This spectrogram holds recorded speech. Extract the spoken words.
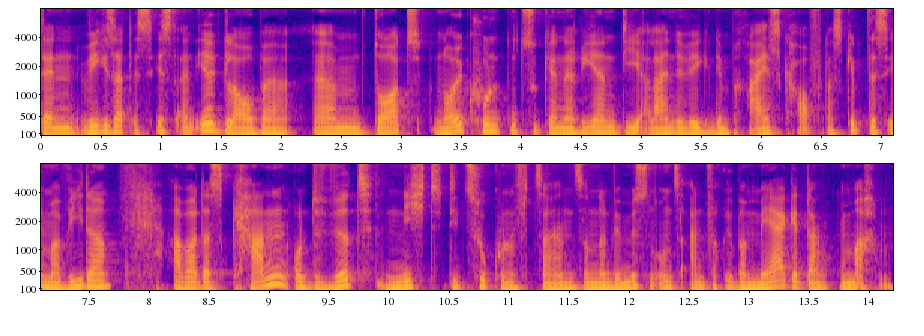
Denn wie gesagt, es ist ein Irrglaube, ähm, dort Neukunden zu generieren, die alleine wegen dem Preis kaufen. Das gibt es immer wieder, aber das kann und wird nicht die Zukunft sein, sondern wir müssen uns einfach über mehr Gedanken machen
